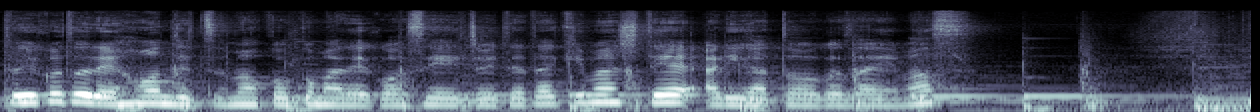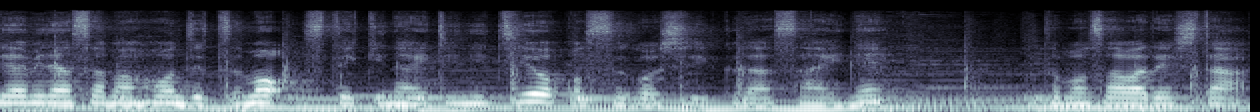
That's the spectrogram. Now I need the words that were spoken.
ということで本日もここまでご清聴いただきましてありがとうございます。では皆様本日も素敵な一日をお過ごしくださいね。友沢でした。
